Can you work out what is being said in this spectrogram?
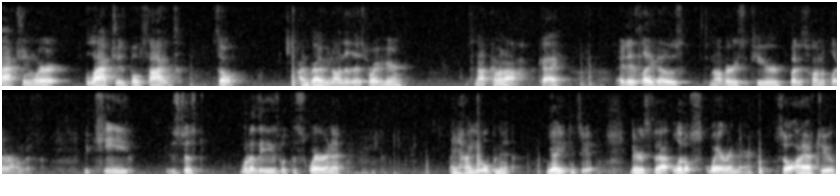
action where it latches both sides. So I'm grabbing onto this right here. It's not coming off, okay? It is Legos. It's not very secure, but it's fun to play around with. The key is just one of these with the square in it. And how you open it yeah, you can see it. There's that little square in there. So I have to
